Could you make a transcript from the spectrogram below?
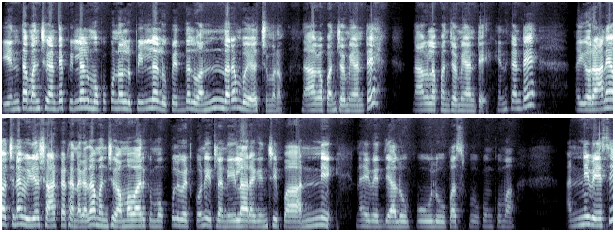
ఎంత మంచిగా అంటే పిల్లలు మొక్కుకున్న వాళ్ళు పిల్లలు పెద్దలు అందరం పోయొచ్చు మనం. నాగపంచమి అంటే నాగుల పంచమి అంటే. ఎందుకంటే అయ్యో రానే వచ్చిన వీడియో షార్ట్ కట్ అన్న కదా మంచిగా అమ్మవారికి మొక్కులు పెట్టుకొని ఇట్లా నీళ్ళు అరగించి పా అన్ని నైవేద్యాలు పూలు పసుపు కుంకుమ అన్నీ వేసి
